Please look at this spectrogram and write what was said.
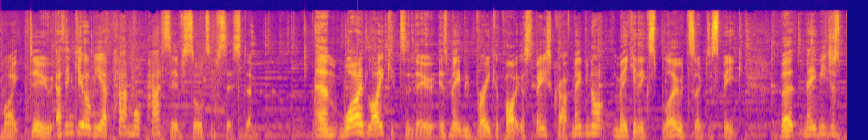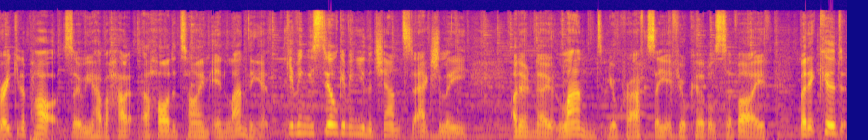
might do, I think it'll be a pa more passive sort of system. Um, what I'd like it to do is maybe break apart your spacecraft, maybe not make it explode, so to speak, but maybe just break it apart so you have a, ha a harder time in landing it, giving you still giving you the chance to actually, I don't know, land your craft. Say if your Kerbals survive, but it could.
